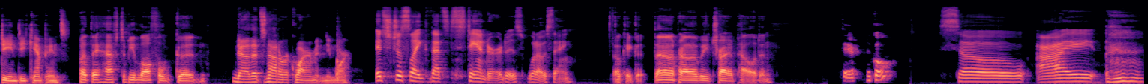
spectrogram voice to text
D and D campaigns. but they have to be lawful good. No, that's not a requirement anymore. It's just like that's standard, is what I was saying. Okay, good. Then I'll probably try a paladin. There, Nicole? So I,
